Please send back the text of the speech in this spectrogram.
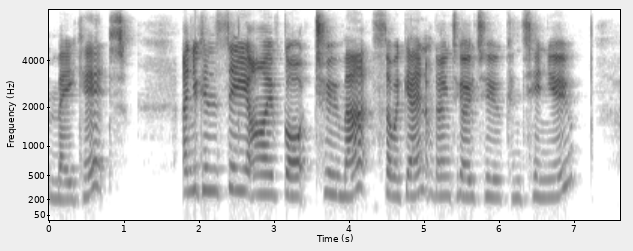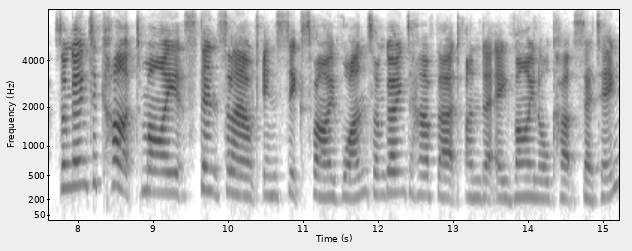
make it. And you can see I've got two mats. So again, I'm going to go to continue. So I'm going to cut my stencil out in 651. So I'm going to have that under a vinyl cut setting.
